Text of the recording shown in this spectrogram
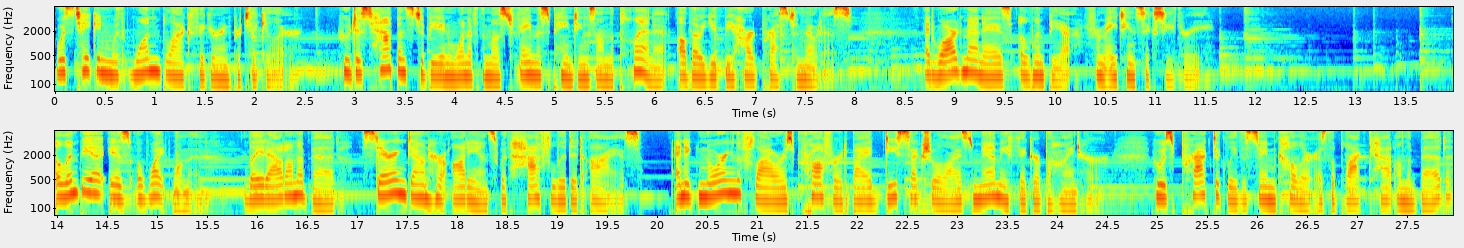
was taken with one black figure in particular, who just happens to be in one of the most famous paintings on the planet, although you'd be hard pressed to notice Edouard Manet's Olympia from 1863. Olympia is a white woman, laid out on a bed, staring down her audience with half lidded eyes, and ignoring the flowers proffered by a desexualized mammy figure behind her, who is practically the same color as the black cat on the bed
